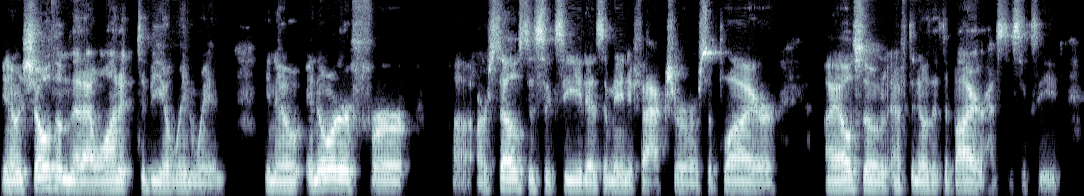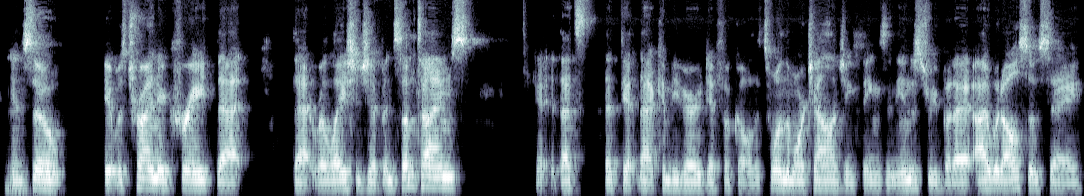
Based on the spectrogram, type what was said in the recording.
you know, and show them that I want it to be a win-win. You know, in order for uh, ourselves to succeed as a manufacturer or supplier, I also have to know that the buyer has to succeed. Mm-hmm. And so it was trying to create that that relationship. And sometimes eh, that's that that can be very difficult. It's one of the more challenging things in the industry. But I, I would also say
